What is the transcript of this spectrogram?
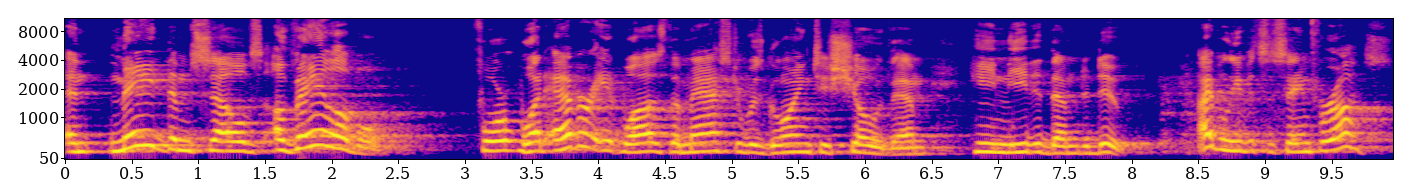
and made themselves available for whatever it was the master was going to show them he needed them to do. I believe it's the same for us.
